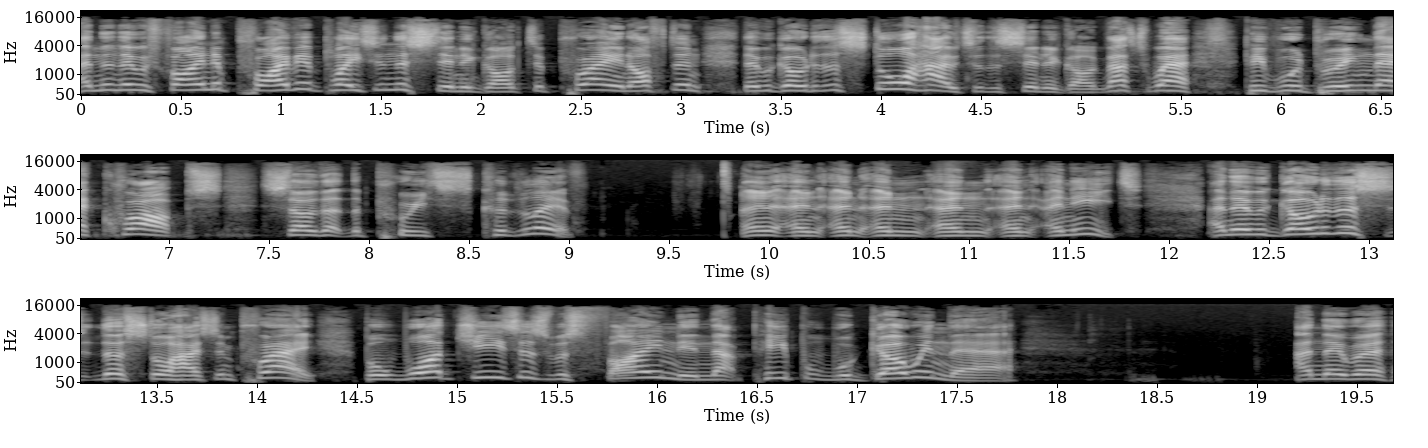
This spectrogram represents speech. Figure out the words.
And then they would find a private place in the synagogue to pray. And often they would go to the storehouse of the synagogue. That's where people would bring their crops so that the priests could live. And, and, and, and, and, and, eat. And they would go to the, the storehouse and pray. But what Jesus was finding that people were going there and they were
